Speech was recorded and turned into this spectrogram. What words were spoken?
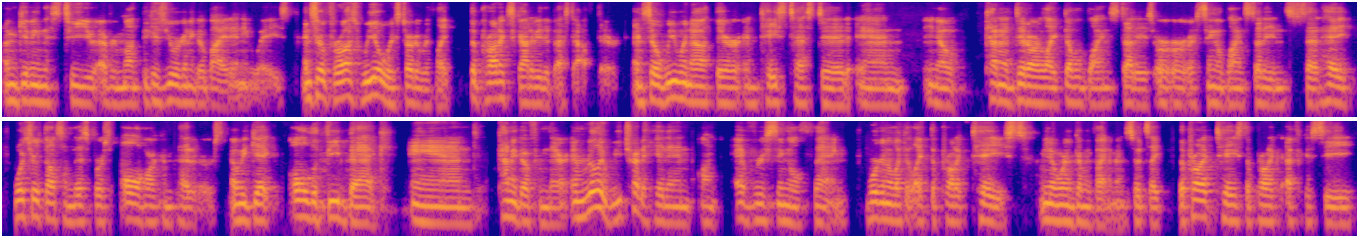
i'm giving this to you every month because you were going to go buy it anyways. And so for us we always started with like the product's got to be the best out there. And so we went out there and taste tested and you know kind of did our like double blind studies or, or, a single blind study and said, Hey, what's your thoughts on this versus all of our competitors? And we get all the feedback and kind of go from there. And really, we try to hit in on every single thing. We're going to look at like the product taste. You know, we're in gummy vitamins. So it's like the product taste, the product efficacy,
